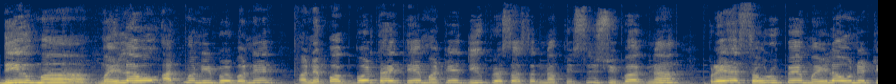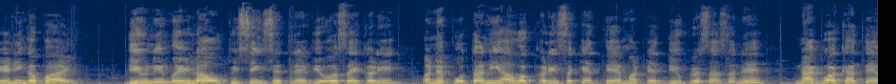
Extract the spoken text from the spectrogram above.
દીવમાં મહિલાઓ આત્મનિર્ભર બને અને પગભર થાય તે માટે દીવ પ્રશાસનના ફિશરીઝ વિભાગના પ્રયાસ સ્વરૂપે મહિલાઓને ટ્રેનિંગ અપાય. દીવની મહિલાઓ ફિશિંગ ક્ષેત્રે વ્યવસાય કરી અને પોતાની આવક કરી શકે તે માટે દીવ પ્રશાસને નાગવા ખાતે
